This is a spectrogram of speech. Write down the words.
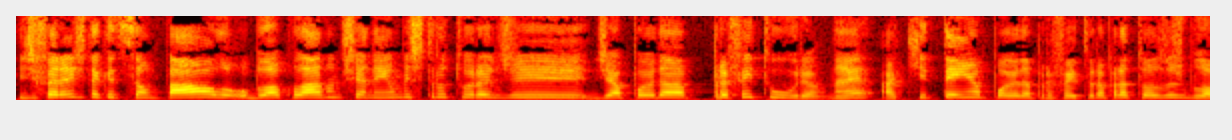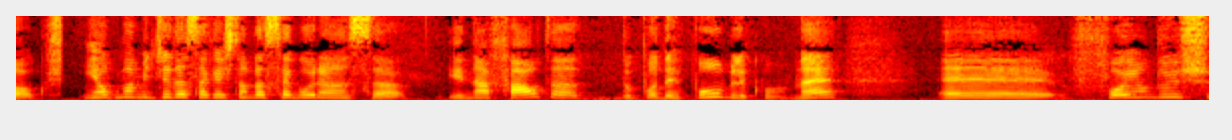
E diferente daqui de São Paulo, o bloco lá não tinha nenhuma estrutura de, de apoio da prefeitura, né? Aqui tem apoio da prefeitura para todos os blocos. Em alguma medida, essa questão da segurança e na falta do poder público, né? É, foi um dos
